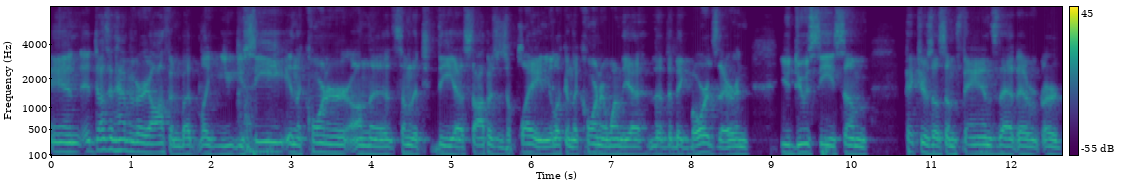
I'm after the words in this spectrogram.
and it doesn't happen very often but like you, you see in the corner on the some of the the uh, stoppages of play and you look in the corner one of the, uh, the, the big boards there and you do see some pictures of some fans that are, are,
